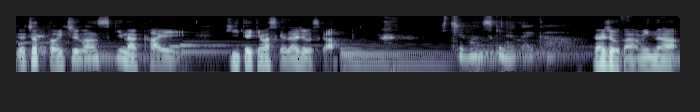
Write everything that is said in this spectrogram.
じゃあちょっと一番好きな回聞いていきますけど大丈夫ですか？一番好きな回か。大丈夫かな？みんな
